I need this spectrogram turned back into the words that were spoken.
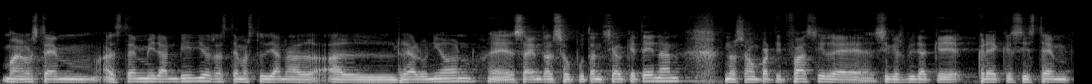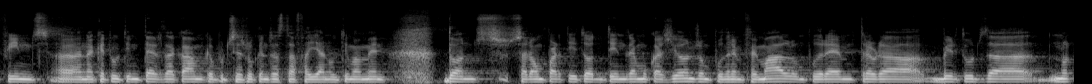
Bueno, estem, estem mirant vídeos, estem estudiant el, el Real Unión, eh, sabem del seu potencial que tenen, no serà un partit fàcil, eh, sí que és veritat que crec que si estem fins eh, en aquest últim terç de camp, que potser és el que ens està fallant últimament, doncs serà un partit on tindrem ocasions, on podrem fer mal, on podrem treure virtuts de, no,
